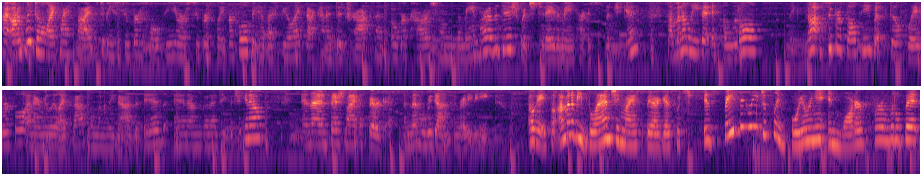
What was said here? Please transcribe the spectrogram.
I honestly don't like my sides to be super salty or super flavorful because I feel like that kind of detracts and overpowers from the main part of the dish, which today the main part is the chicken. So I'm gonna leave it, it's a little not super salty, but still flavorful. And I really like that. So I'm gonna leave it as it is. And I'm gonna take the chicken out and then finish my asparagus. And then we'll be done and ready to eat. Okay, so I'm gonna be blanching my asparagus, which is basically just like boiling it in water for a little bit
